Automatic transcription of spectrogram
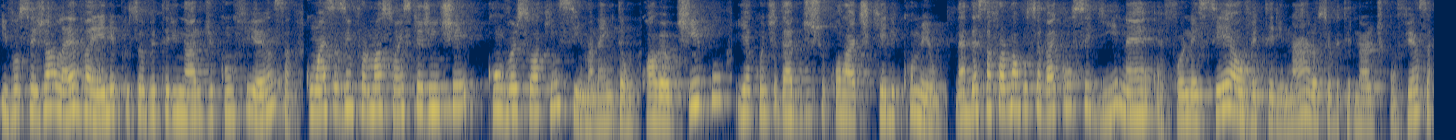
e você já leva ele para o seu veterinário de confiança com essas informações que a gente conversou aqui em cima, né? Então, qual é o tipo e a quantidade de chocolate que que ele comeu. Né? Dessa forma, você vai conseguir né, fornecer ao veterinário, ao seu veterinário de confiança,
